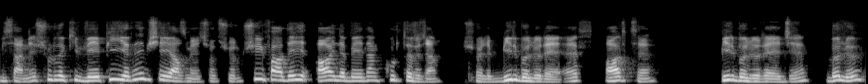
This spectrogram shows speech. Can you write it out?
Bir saniye şuradaki VP yerine bir şey yazmaya çalışıyorum. Şu ifadeyi A ile B'den kurtaracağım. Şöyle 1 bölü RF artı 1 bölü RC bölü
